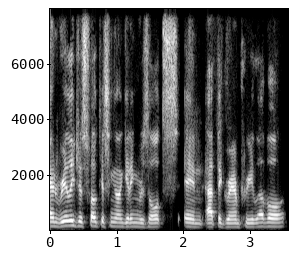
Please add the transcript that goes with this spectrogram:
and really just focusing on getting results in at the Grand Prix level.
